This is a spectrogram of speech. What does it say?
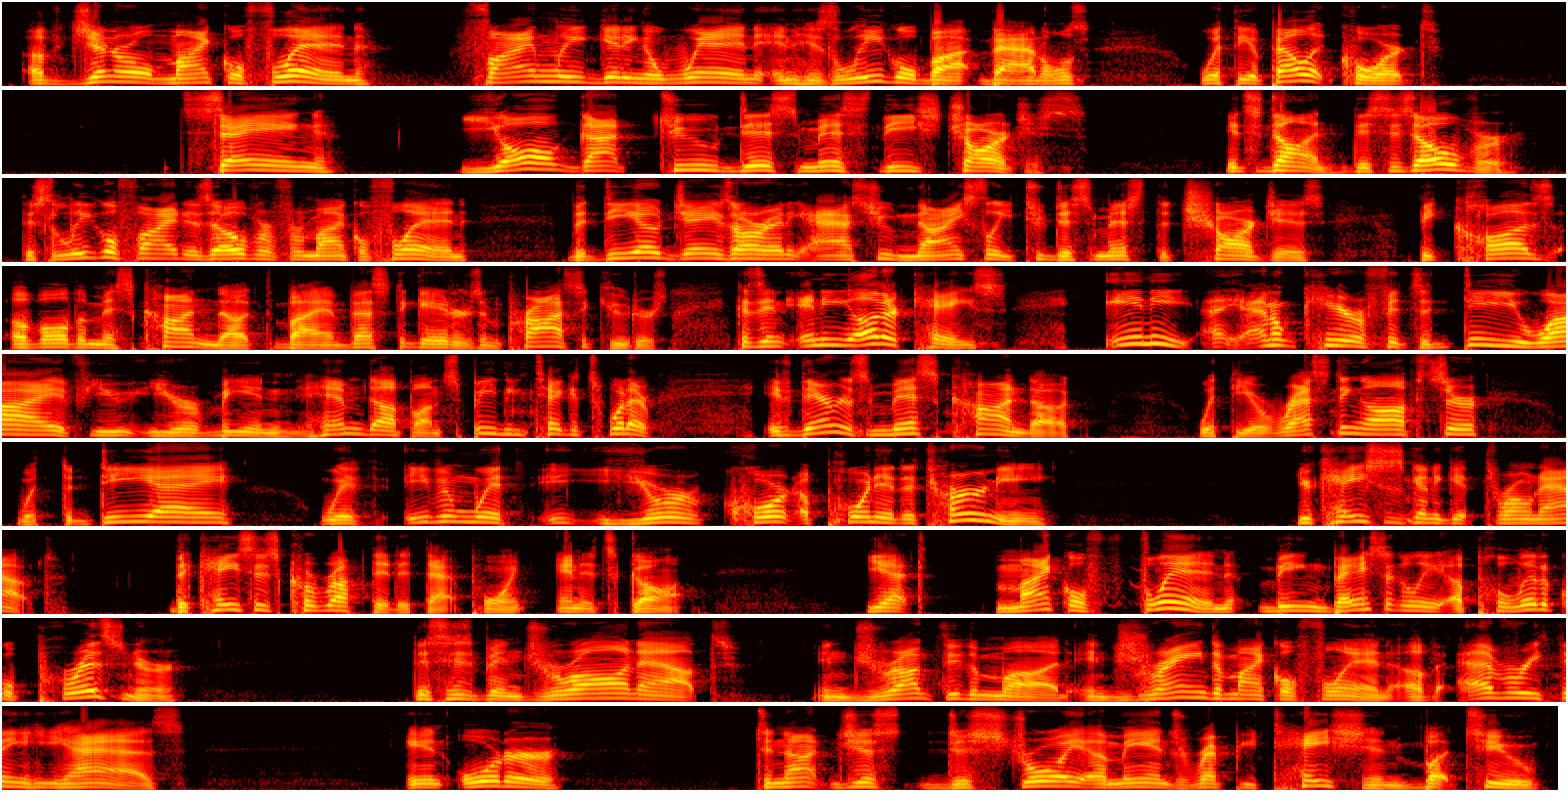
of General Michael Flynn finally getting a win in his legal battles with the appellate court, saying, Y'all got to dismiss these charges. It's done. This is over. This legal fight is over for Michael Flynn. The DOJ has already asked you nicely to dismiss the charges because of all the misconduct by investigators and prosecutors. Because in any other case, any I, don't care if it's a DUI, if you you're being hemmed up on speeding tickets, whatever. If there is misconduct with the arresting officer, with the DA, with even with your court appointed attorney, your case is going to get thrown out. The case is corrupted at that point and it's gone. Yet, Michael Flynn, being basically a political prisoner, this has been drawn out and dragged through the mud and drained Michael Flynn of everything he has in order to not just destroy a man's reputation, but to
